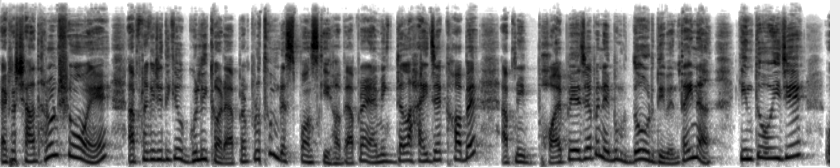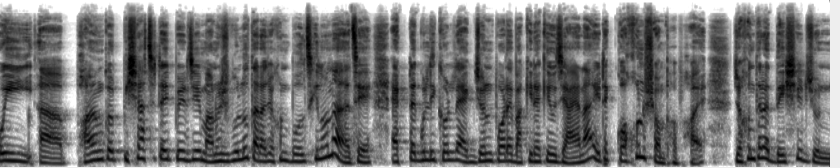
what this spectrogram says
একটা সাধারণ সময়ে আপনাকে যদি কেউ গুলি করে, আপনার প্রথম রেসপন্স কী হবে? আপনার অ্যামিকডালা হাইজ্যাক হবে, আপনি ভয় পেয়ে যাবেন এবং দৌড় দিবেন, তাই না? কিন্তু ওই যে ওই ভয়ঙ্কর পিসাচ টাইপের যে মানুষগুলো, তারা যখন বলছিল না যে একটা গুলি করলে একজন পরে বাকিরা কেউ যায় না, এটা কখন সম্ভব হয়? যখন তারা দেশের জন্য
